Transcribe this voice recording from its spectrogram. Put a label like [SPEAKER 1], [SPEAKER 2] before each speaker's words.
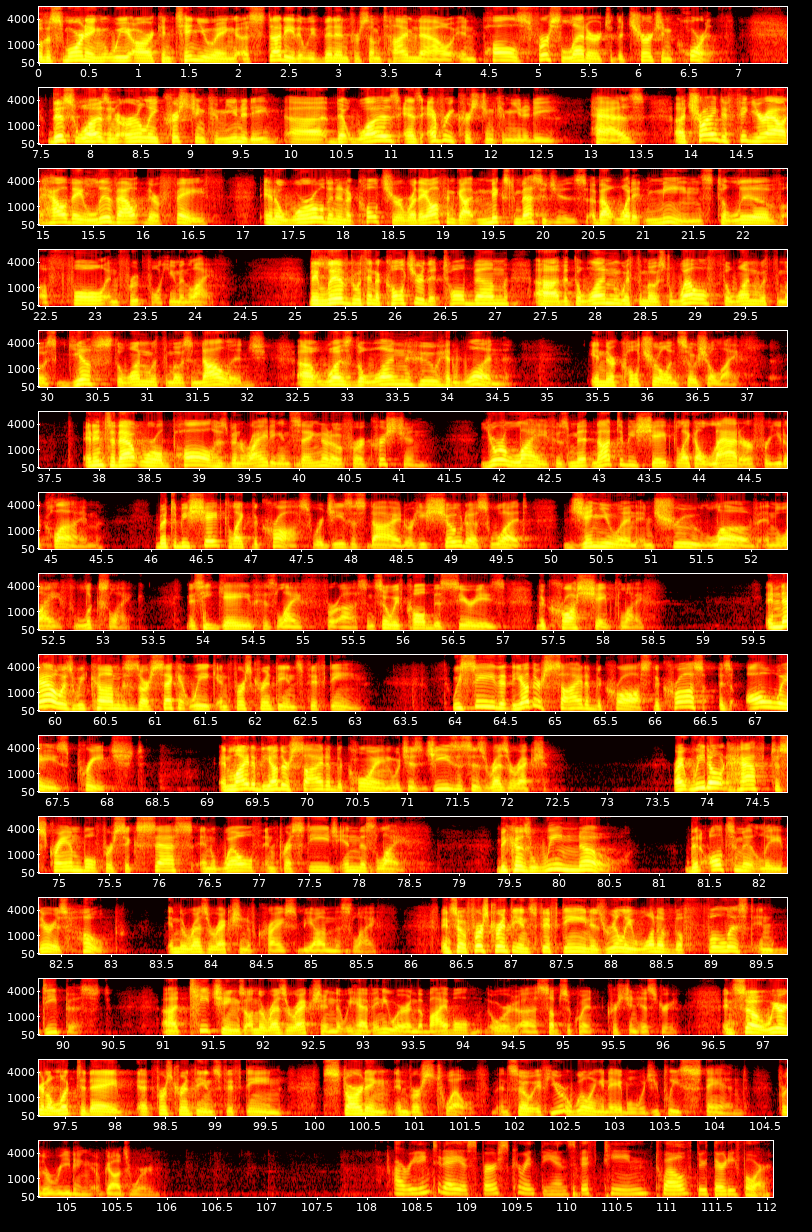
[SPEAKER 1] Well, this morning we are continuing a study that we've been in for some time now in Paul's first letter to the church in Corinth. This was an early Christian community uh, that was, as every Christian community has, uh, trying to figure out how they live out their faith in a world and in a culture where they often got mixed messages about what it means to live a full and fruitful human life. They lived within a culture that told them uh, that the one with the most wealth, the one with the most gifts, the one with the most knowledge uh, was the one who had won in their cultural and social life. And into that world, Paul has been writing and saying, no, no, for a Christian, your life is meant not to be shaped like a ladder for you to climb, but to be shaped like the cross where Jesus died, where he showed us what genuine and true love and life looks like as he gave his life for us. And so we've called this series The Cross Shaped Life. And now, as we come, this is our second week in 1 Corinthians 15, we see that the other side of the cross, the cross is always preached in light of the other side of the coin, which is Jesus' resurrection. Right? We don't have to scramble for success and wealth and prestige in this life because we know that ultimately there is hope in the resurrection of Christ beyond this life. And so 1 Corinthians 15 is really one of the fullest and deepest uh, teachings on the resurrection that we have anywhere in the Bible or uh, subsequent Christian history. And so we are going to look today at 1 Corinthians 15, starting in verse 12. And so if you are willing and able, would you please stand for the reading of God's word?
[SPEAKER 2] Our reading today is 1 Corinthians 15, 12 through 34.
